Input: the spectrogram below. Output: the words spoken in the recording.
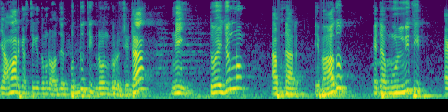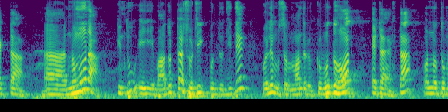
যে আমার কাছ থেকে তোমরা হজের পদ্ধতি গ্রহণ করো, সেটা নেই। তো এই জন্য আপনার এবাদত, এটা মূলনীতির একটা নমুনা। কিন্তু এই ইবাদতটা সঠিক পদ্ধতিতে হলে মুসলমানদের ঐক্যবদ্ধ হওয়ার এটা একটা অন্যতম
